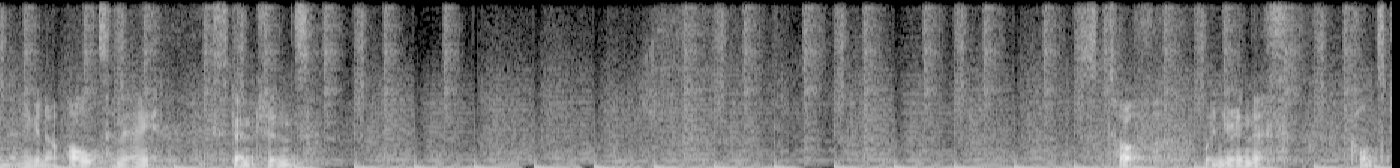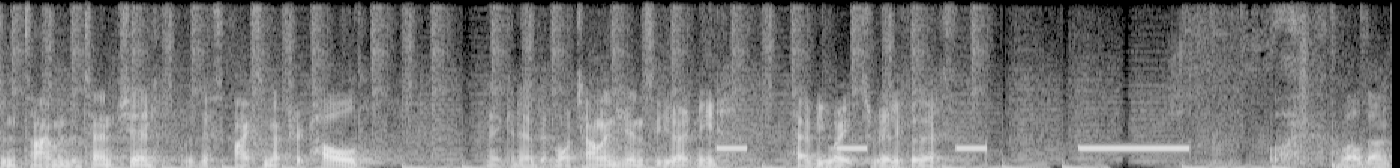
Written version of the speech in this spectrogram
And then you're gonna alternate extensions. It's tough when you're in this constant time under tension with this isometric hold, making it a bit more challenging so you don't need heavy weights really for this. Well done.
